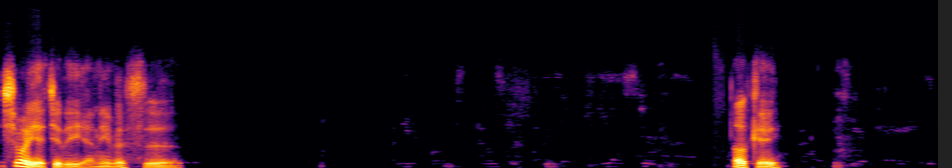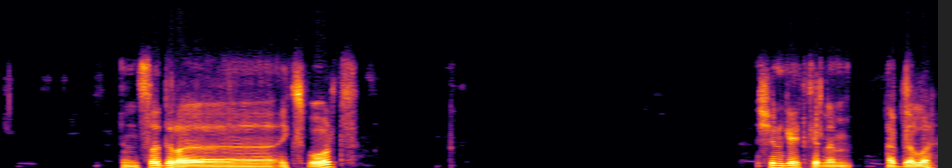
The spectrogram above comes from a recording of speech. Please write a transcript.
شوية كذي يعني بس okay. نصدر export شنو قاعد يتكلم عبد الله؟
